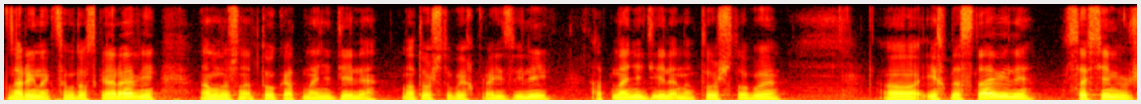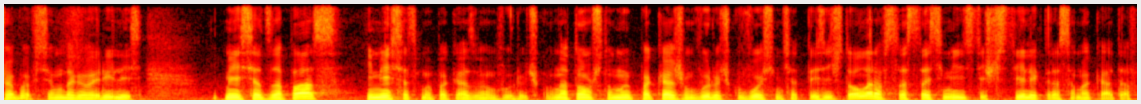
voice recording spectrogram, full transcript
на рынок Саудовской Аравии, нам нужна только одна неделя на то, чтобы их произвели, одна неделя на то, чтобы э, их доставили, со всеми уже обо всем договорились, месяц запас, и месяц мы показываем выручку. На том, что мы покажем выручку 80 тысяч долларов со 176 электросамокатов.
